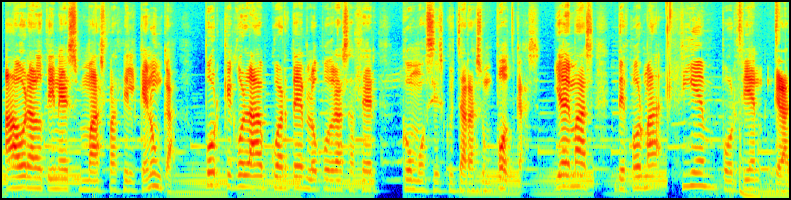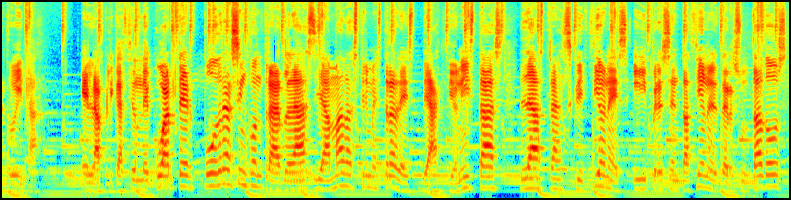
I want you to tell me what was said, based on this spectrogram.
ahora lo tienes más fácil que nunca, porque con la app Quarter lo podrás hacer como si escucharas un podcast, y además de forma 100% gratuita. En la aplicación de Quarter podrás encontrar las llamadas trimestrales de accionistas, las transcripciones y presentaciones de resultados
